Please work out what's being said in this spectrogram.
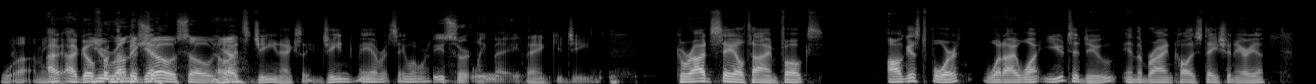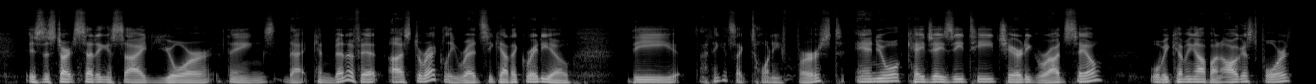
Well, I mean, I- I go you from the run the, beginning. show, so No, yeah. it's Gene actually. Gene may ever say one more thing. You certainly may. Thank you, Gene. Garage sale time, folks. August 4th. What I want you to do in the Bryan College Station area is to start setting aside your things that can benefit us directly. Red Sea Catholic Radio, the I think it's like 21st annual KJZT charity garage sale will be coming up on August 4th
